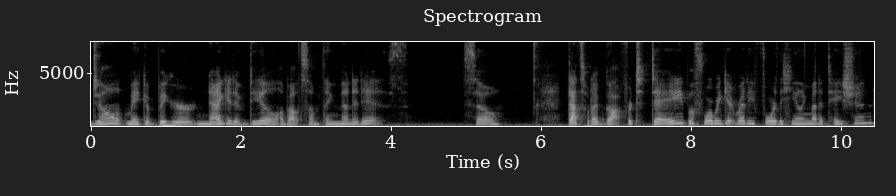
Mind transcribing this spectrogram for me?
don't make a bigger negative deal about something than it is. So, that's what I've got for today. Before we get ready for the healing meditation,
